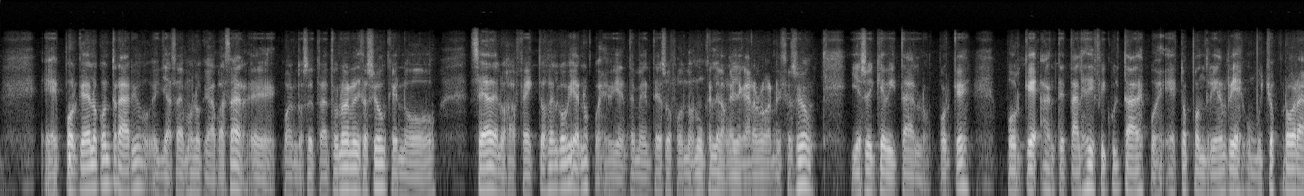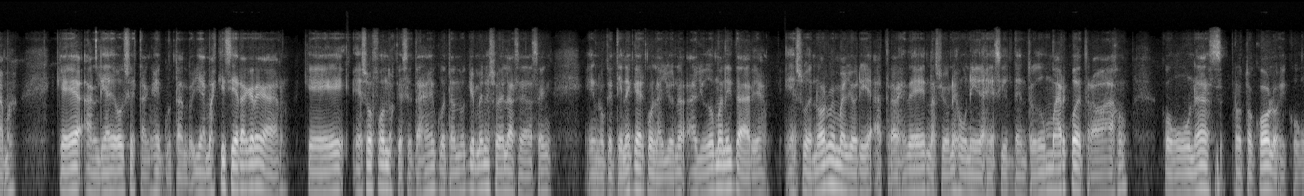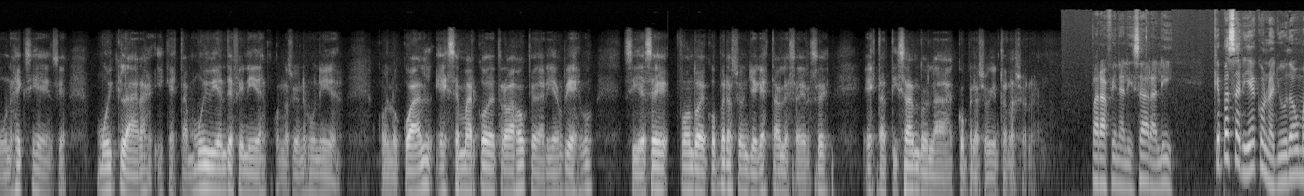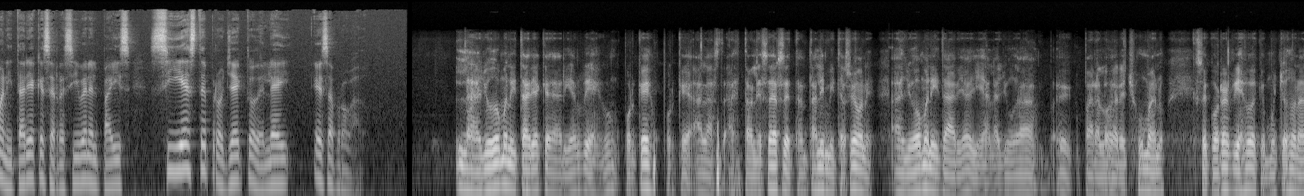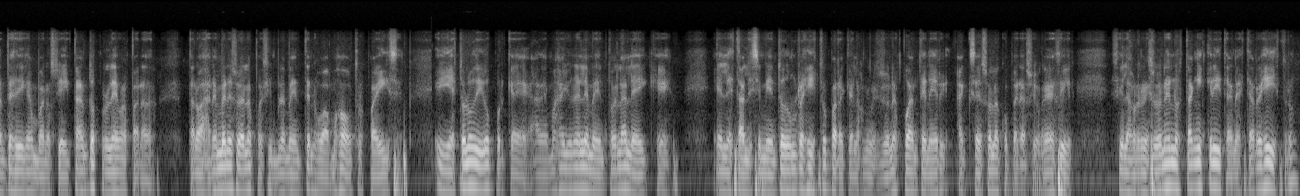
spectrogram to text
Eh, porque de lo contrario, ya sabemos lo que va a pasar. cuando se trata de una organización que no sea de los afectos del gobierno, pues evidentemente esos fondos nunca le van a llegar a la organización y eso hay que evitarlo. ¿Por qué? Porque ante tales dificultades, pues esto pondría en riesgo muchos programas que al día de hoy se están ejecutando. Y además quisiera agregar que esos fondos que se están ejecutando aquí en Venezuela se hacen en lo que tiene que ver con la ayuda, humanitaria, en su enorme mayoría a través de Naciones Unidas, es decir, dentro de un marco de trabajo con unos protocolos y con unas exigencias muy claras y que están muy bien definidas por Naciones Unidas. Con lo cual, ese marco de trabajo quedaría en riesgo si ese fondo de cooperación llega a establecerse estatizando la cooperación internacional. Para finalizar, Ali, ¿qué pasaría con la ayuda humanitaria que se recibe en el país si este proyecto de ley es aprobado? La ayuda humanitaria quedaría en riesgo. ¿Por qué? Porque al establecerse tantas limitaciones a ayuda humanitaria y a la ayuda eh, para los derechos humanos, se corre el riesgo de que muchos donantes digan, bueno, si hay tantos problemas para trabajar en Venezuela, pues simplemente nos vamos a otros países. Y esto lo digo porque además hay un elemento de la ley que es el establecimiento de un registro para que las organizaciones puedan tener acceso a la cooperación. Es decir, si las organizaciones no están inscritas en este registro,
